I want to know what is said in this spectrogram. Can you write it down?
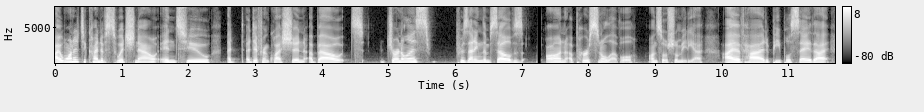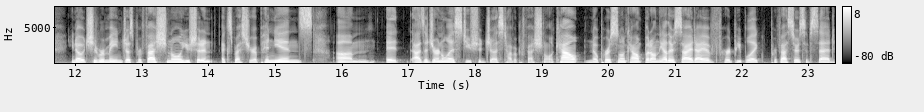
I wanted to kind of switch now into a, a different question about journalists presenting themselves on a personal level on social media. I have had people say that, you know, it should remain just professional. You shouldn't express your opinions. Um, it as a journalist, you should just have a professional account, no personal account. But on the other side, I have heard people like professors have said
